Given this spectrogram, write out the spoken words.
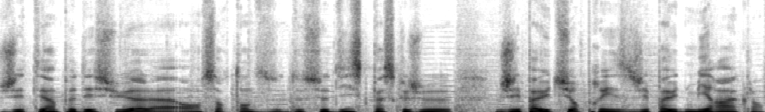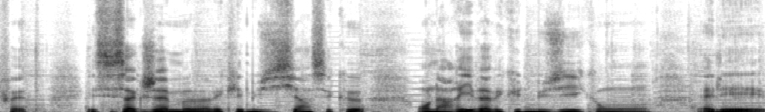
j'étais un peu déçu en sortant de, ce disque parce que je j'ai pas eu de surprise, j'ai pas eu de miracle en fait. Et c'est ça que j'aime avec les musiciens, c'est que on arrive avec une musique, elle est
